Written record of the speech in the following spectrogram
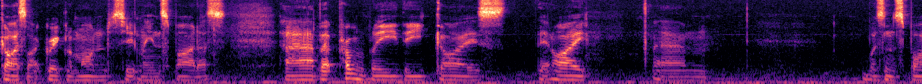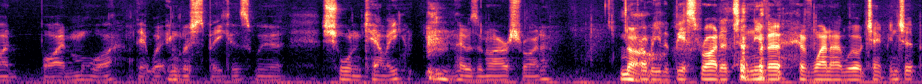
guys like Greg LeMond certainly inspired us. Uh, but probably the guys that I um, was inspired by more that were English speakers were Sean Kelly, who was an Irish rider, no, probably the best rider to never have won a world championship.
